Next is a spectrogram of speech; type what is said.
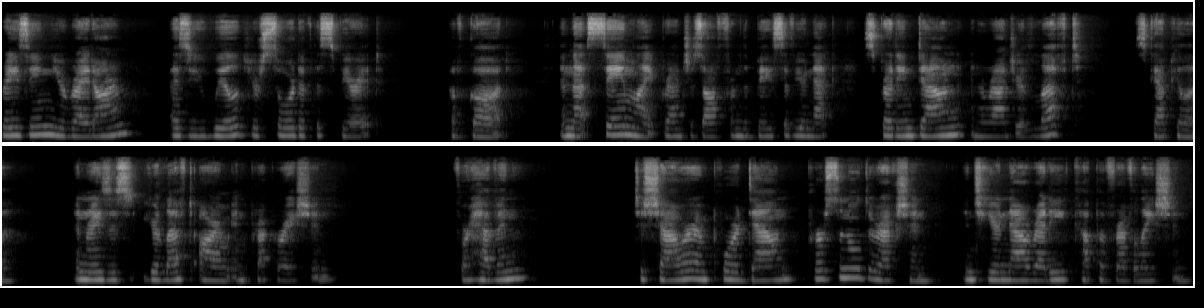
raising your right arm as you wield your sword of the Spirit of God. And that same light branches off from the base of your neck, spreading down and around your left scapula, and raises your left arm in preparation for heaven to shower and pour down personal direction into your now ready cup of revelation.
